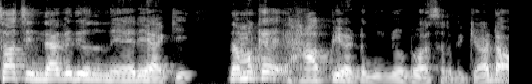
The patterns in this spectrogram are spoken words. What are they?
സോ ആ ചിന്താഗതി ഒന്ന് നേരെയാക്കി നമുക്ക് ഹാപ്പി ആയിട്ട് മുന്നോട്ട് പോകാൻ ശ്രമിക്കുക കേട്ടോ.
